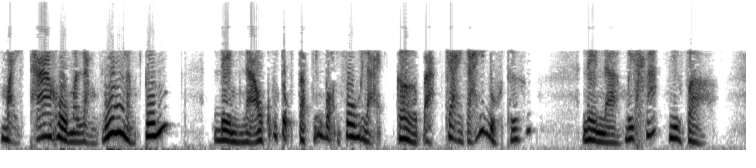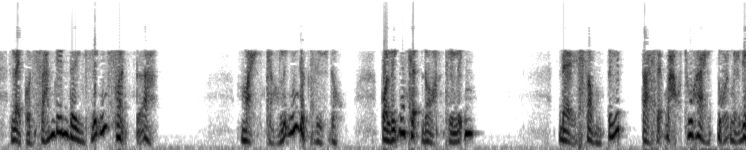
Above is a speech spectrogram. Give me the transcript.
Mày tha hồ mà làm buôn làm tướng. Đêm nào cũng tụ tập những bọn vô lại, cờ bạc trai gái đủ thứ. Nên là mới xác như vợ, lại còn dám đến đây lĩnh phận nữa à? Mày chẳng lĩnh được gì đâu, có lĩnh trận đòn thì lĩnh. Để xong Tết ta sẽ bảo chú Hải đuổi mày đi.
